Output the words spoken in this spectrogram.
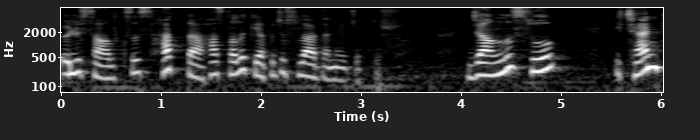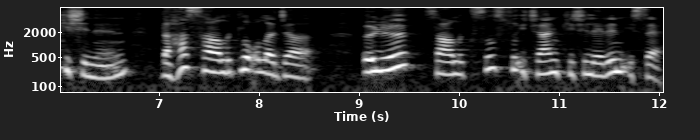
ölü sağlıksız hatta hastalık yapıcı sular da mevcuttur. Canlı su içen kişinin daha sağlıklı olacağı, ölü sağlıksız su içen kişilerin ise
